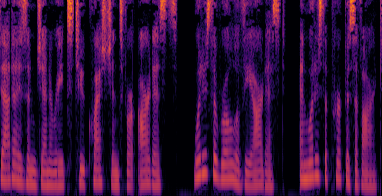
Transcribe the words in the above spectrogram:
Dadaism generates two questions for artists what is the role of the artist, and what is the purpose of art?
